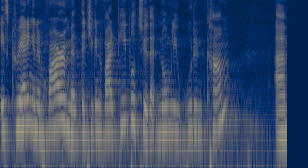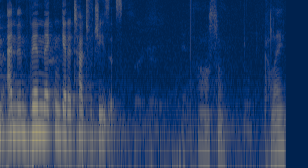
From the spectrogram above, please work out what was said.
it's creating an environment that you can invite people to that normally wouldn't come um, and then, then they can get a touch of Jesus. Awesome. Colleen?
